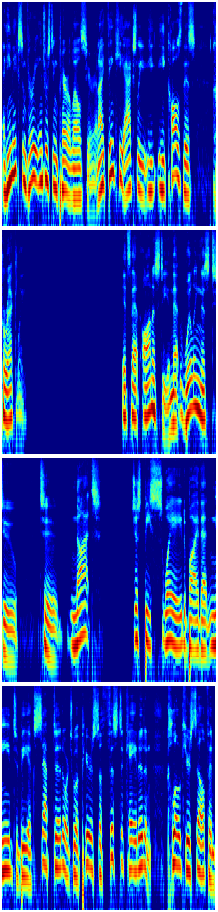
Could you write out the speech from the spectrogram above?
And he makes some very interesting parallels here. And I think he actually he, he calls this correctly. It's that honesty and that willingness to to not just be swayed by that need to be accepted or to appear sophisticated and cloak yourself in,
